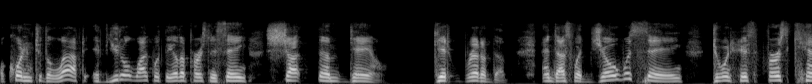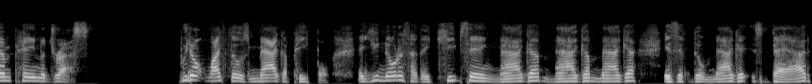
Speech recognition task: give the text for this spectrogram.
according to the left, if you don't like what the other person is saying, shut them down, get rid of them. And that's what Joe was saying during his first campaign address. We don't like those MAGA people. And you notice how they keep saying MAGA, MAGA, MAGA, as if though MAGA is bad.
